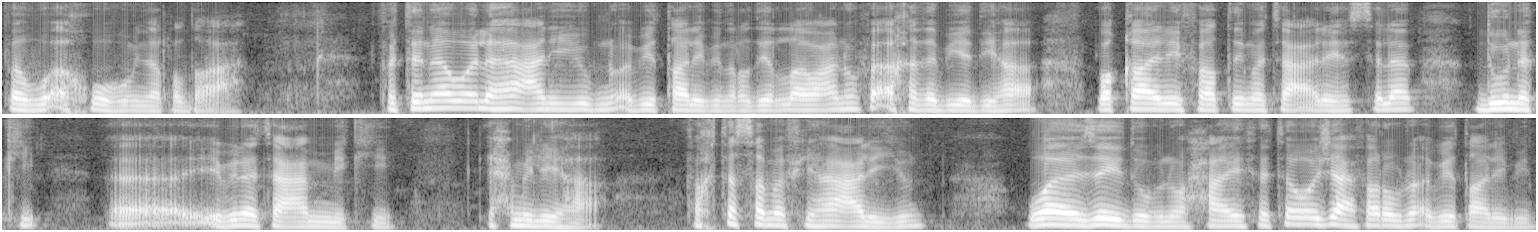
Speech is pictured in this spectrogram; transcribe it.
فهو أخوه من الرضاعة. فتناولها علي بن أبي طالب رضي الله عنه فأخذ بيدها وقال لفاطمة عليه السلام دونك آه، ابنة عمك احمليها. فاختصم فيها علي. وزيد بن حارثة وجعفر بن أبي طالب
